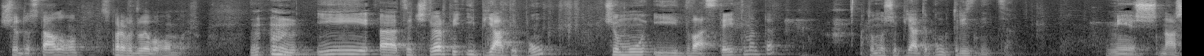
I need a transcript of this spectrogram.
щодо сталого справедливого миру. І е, це четвертий і п'ятий пункт. Чому і два стейтмента? Тому що п'ятий пункт різниця між нашим.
